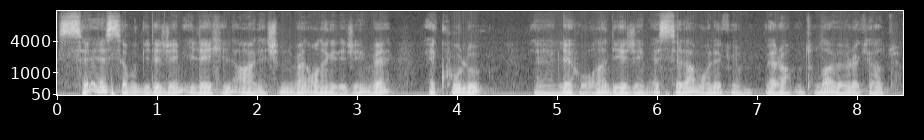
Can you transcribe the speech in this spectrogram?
Se bu gideceğim ileyhil ane. Şimdi ben ona gideceğim ve ekulu lehu ona diyeceğim. Esselamu aleyküm ve rahmetullah ve berekatuhu.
